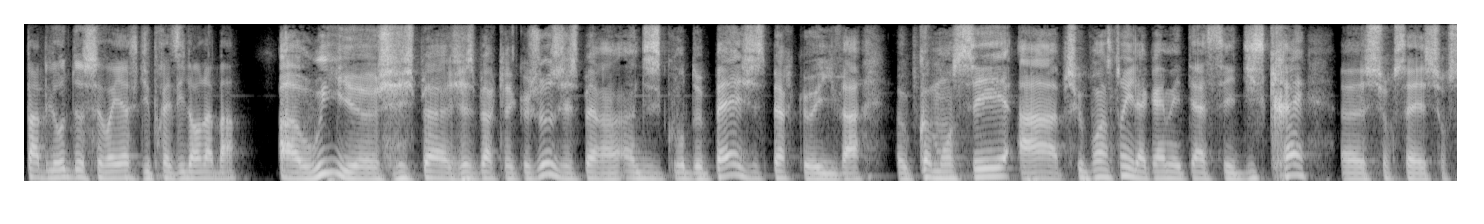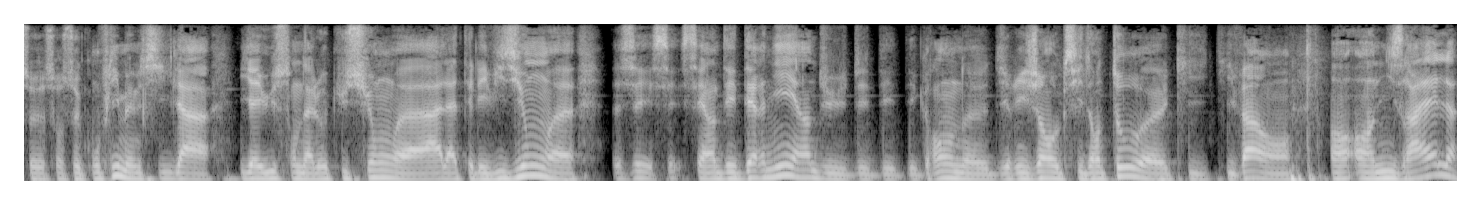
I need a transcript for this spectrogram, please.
Pablo, de ce voyage du président là-bas? Ah oui, euh, j'espère, j'espère quelque chose. J'espère un, discours de paix. J'espère qu'il va euh, commencer à, parce que pour l'instant, il a quand même été assez discret euh, sur, ces, sur, ce, sur ce conflit, même s'il a, il a eu son allocution à la télévision. C'est un des derniers, hein, du, des, des, grands dirigeants occidentaux qui, qui va en, en, en Israël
